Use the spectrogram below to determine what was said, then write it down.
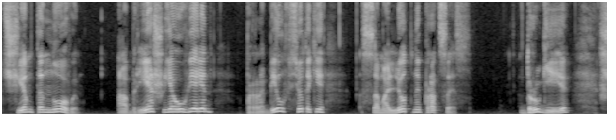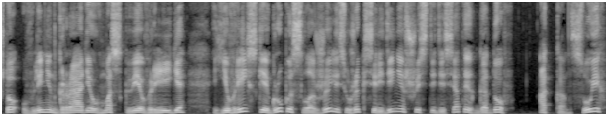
чем-то новым, брешь, я уверен, пробил все-таки самолетный процесс. Другие, что в Ленинграде, в Москве, в Риге – еврейские группы сложились уже к середине 60-х годов, а к концу их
